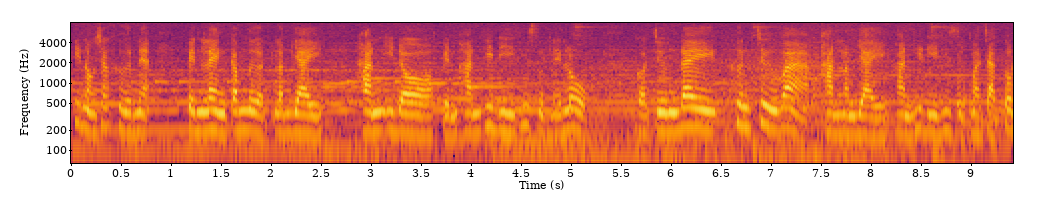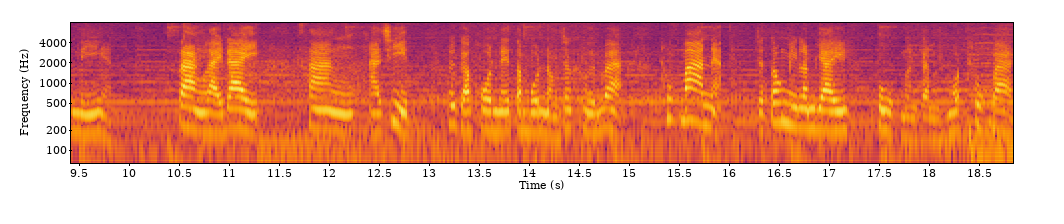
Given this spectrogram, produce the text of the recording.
ที่หนองชะคืนเนี่ยเป็นแหล่งกำเนิดลำไยพันธุ์อีดอเป็นพันธุ์ที่ดีที่สุดในโลก ก็จึงได้ขึ้นชื่อว่าพันธุ์ลำไยพันธุ์ที่ดีที่สุดมาจากต้นนี้ สร้างรายได้สร้างอาชีพให้กับคนในตำบลหนองชะคืนว่า ทุกบ้านเนี่ยจะต้องมีลำไยปลูกเหมือนกันมดทุกบ้าน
